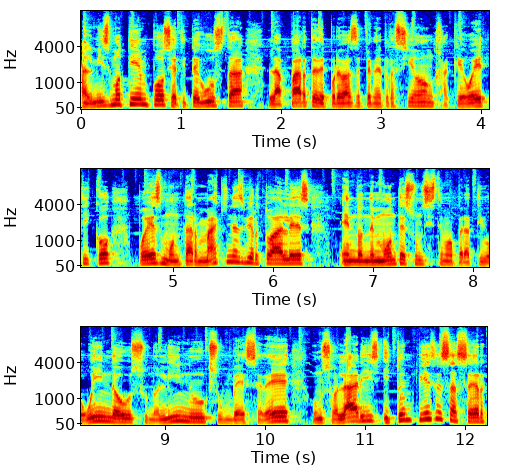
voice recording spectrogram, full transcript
Al mismo tiempo, si a ti te gusta la parte de pruebas de penetración, hackeo ético, puedes montar máquinas virtuales en donde montes un sistema operativo Windows, uno Linux, un BSD, un Solaris y tú empieces a hacer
